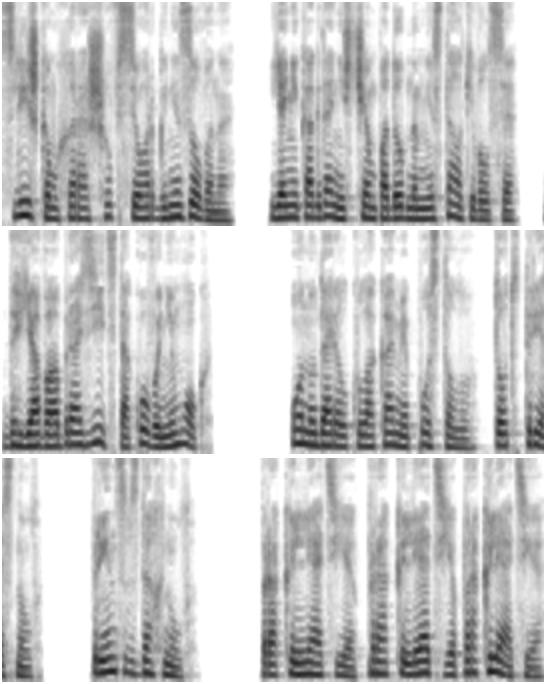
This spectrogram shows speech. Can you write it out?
Слишком хорошо все организовано. Я никогда ни с чем подобным не сталкивался. Да я вообразить такого не мог. Он ударил кулаками по столу, тот треснул. Принц вздохнул. Проклятие, проклятие, проклятие.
